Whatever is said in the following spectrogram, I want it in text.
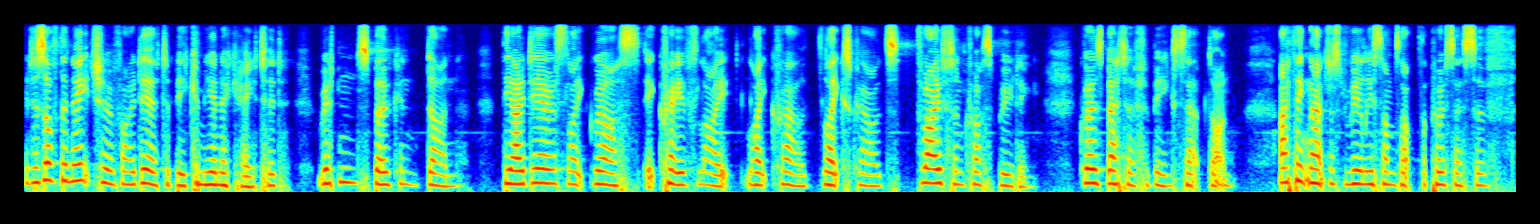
It is of the nature of idea to be communicated, written, spoken, done, The idea is like grass, it craves light, like crowd, likes crowds, thrives on crossbreeding, grows better for being stepped on. I think that just really sums up the process of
